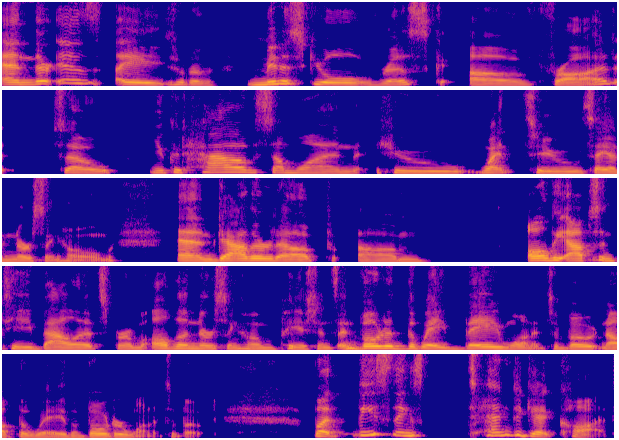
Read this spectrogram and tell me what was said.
And there is a sort of minuscule risk of fraud. So you could have someone who went to say a nursing home and gathered up um, all the absentee ballots from all the nursing home patients and voted the way they wanted to vote not the way the voter wanted to vote. But these things tend to get caught.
